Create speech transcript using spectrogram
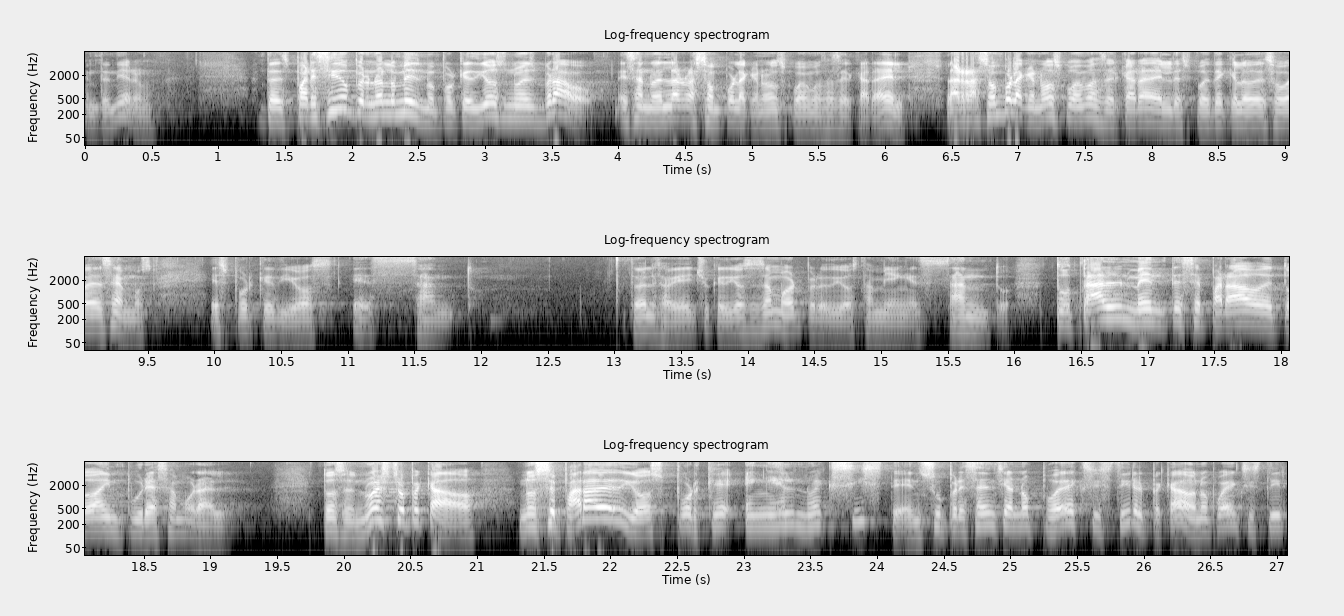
¿Entendieron? Entonces, parecido pero no es lo mismo, porque Dios no es bravo. Esa no es la razón por la que no nos podemos acercar a Él. La razón por la que no nos podemos acercar a Él después de que lo desobedecemos es porque Dios es santo. Entonces les había dicho que Dios es amor, pero Dios también es santo, totalmente separado de toda impureza moral. Entonces nuestro pecado nos separa de Dios porque en Él no existe, en su presencia no puede existir el pecado, no puede existir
